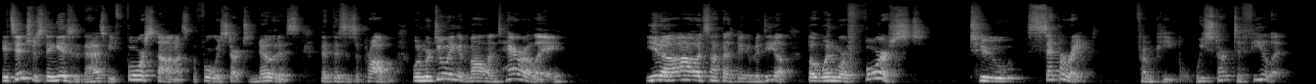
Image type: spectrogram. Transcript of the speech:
It's interesting, isn't it? That has to be forced on us before we start to notice that this is a problem. When we're doing it voluntarily, you know, oh, it's not that big of a deal. But when we're forced to separate from people. We start to feel it.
